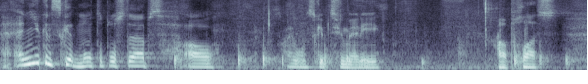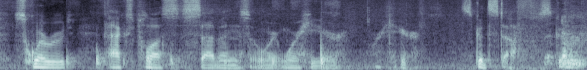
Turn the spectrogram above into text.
And you can skip multiple steps. I'll, I won't skip too many. Uh, plus square root x plus 7, so we're, we're here, we're here. It's good stuff, it's good,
